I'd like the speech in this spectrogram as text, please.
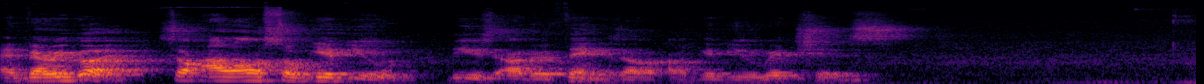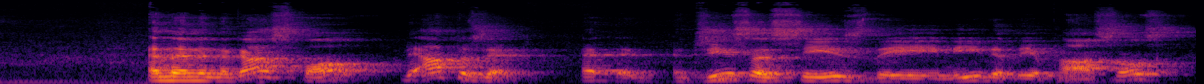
and very good. So I'll also give you these other things. I'll, I'll give you riches. And then in the gospel, the opposite. Uh, uh, Jesus sees the need of the apostles,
